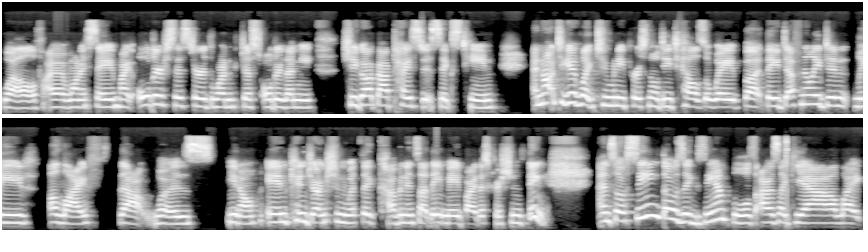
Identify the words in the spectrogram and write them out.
12. I want to say my older sister, the one just older than me, she got baptized at 16. And not to give like too many personal details away, but they definitely didn't lead a life that was, you know, in conjunction with the covenants that they made by this Christian thing. And so seeing those examples, I was like, yeah, like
